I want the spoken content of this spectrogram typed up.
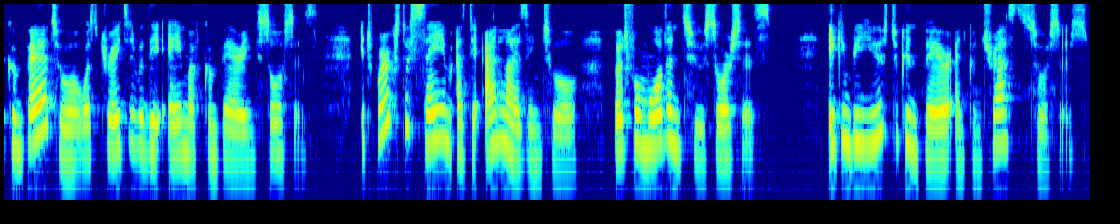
The Compare tool was created with the aim of comparing sources. It works the same as the Analyzing tool, but for more than two sources. It can be used to compare and contrast sources.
